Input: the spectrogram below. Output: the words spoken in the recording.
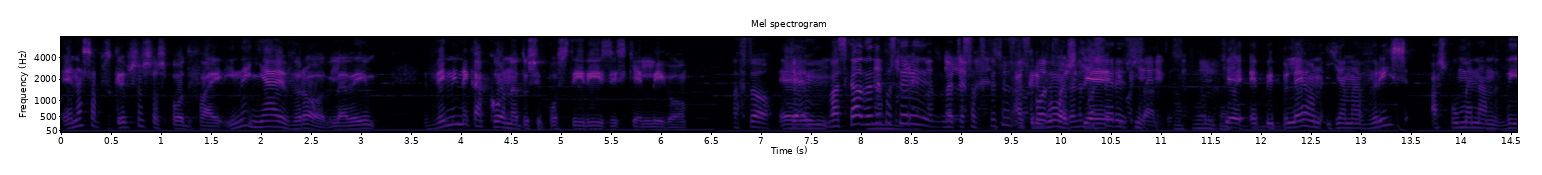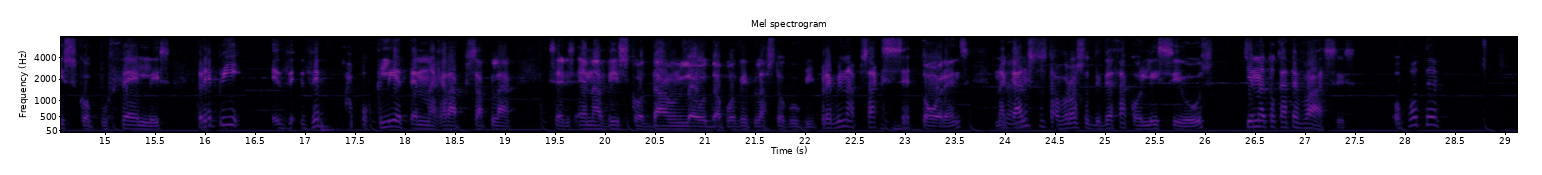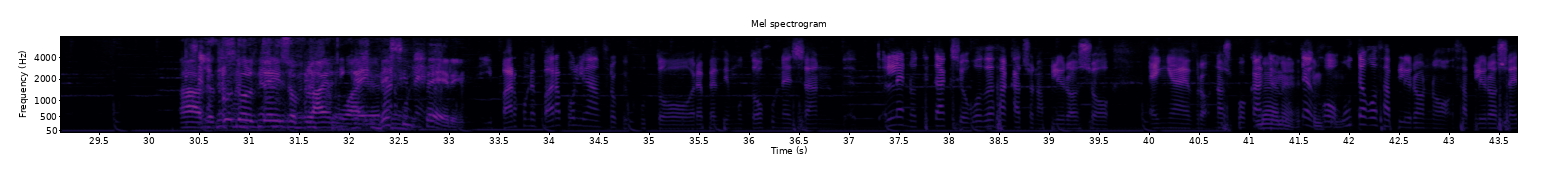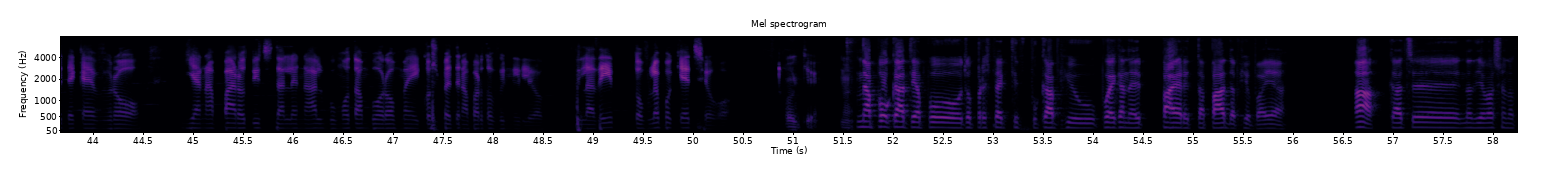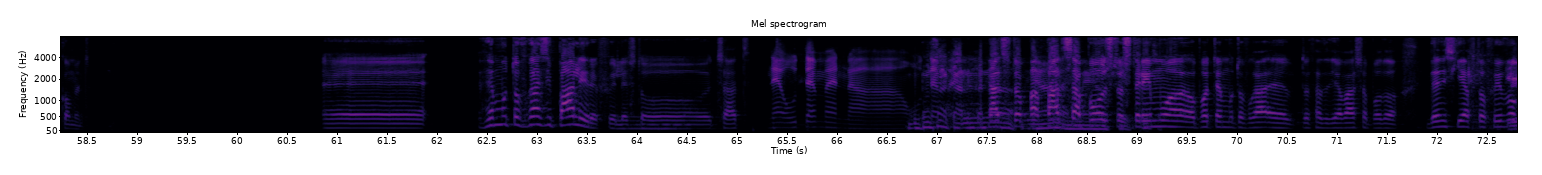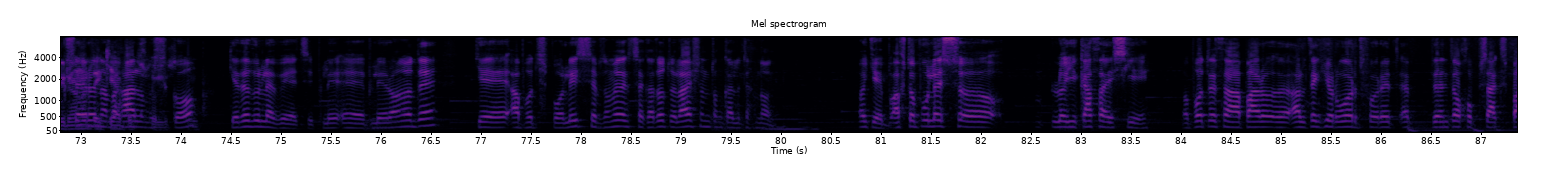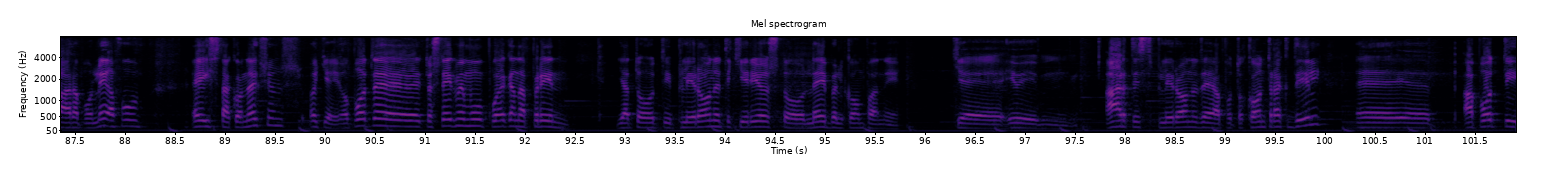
ένα subscription στο Spotify είναι 9 ευρώ. Δηλαδή δεν είναι κακό να τους υποστηρίζεις και λίγο. Αυτό. Εμ, και βασικά δεν αυτό υποστηρίζει λέμε, αυτό με το λέμε. subscription στο Ακριβώς, Spotify, δεν και- υποστηρίζει τους και- artists. Απόλυτα. Και επιπλέον για να βρεις ας πούμε έναν δίσκο που θέλεις πρέπει ε, δε- δεν αποκλείεται να γράψεις απλά ξέρεις, ένα δίσκο download από δίπλα στο Google. Πρέπει να ψάξεις σε torrents, να Ναι. κάνεις το σταυρό σου ότι δεν θα κολλήσει ους και να το κατεβάσεις. Οπότε Ah, the Δεν good old συμφέρει days το of βράδυ. LimeWire. δεν Υπάρχουν- συμφέρει. Υπάρχουν πάρα πολλοί άνθρωποι που το ρε παιδί μου το έχουν σαν. ε, Λένε ότι εντάξει, εγώ δεν θα κάτσω να πληρώσω 9 ευρώ. Να σου πω κάτι, Ναι, ναι, ούτε, εγώ, σύμφωνα. ούτε εγώ θα, πληρώνω, θα πληρώσω 11 ευρώ για να πάρω digital ένα album όταν μπορώ με 25 να πάρω το βινύλιο. Δηλαδή το βλέπω και έτσι εγώ. Οκ, ναι. Να πω κάτι από το perspective που κάποιου που έκανε pirate τα πάντα πιο παλιά. Α, κάτσε να διαβάσω ένα comment. Ε, δεν μου το βγάζει πάλι ρε φίλε στο chat. Ναι, ούτε με ένα. Μήπως Ούτε να με... κάνουμε ένα- Κάτσε το πα- μια πάτησα pause ανανέωση. στο stream μου, οπότε μου το, βγα... ε, το θα το διαβάσω από εδώ. Δεν ισχύει αυτό Φίβο, ξέρω Πληρώνονται ένα και από μεγάλο τους μουσικό solist. και δεν δουλεύει έτσι. Πλη... ε, πληρώνονται και από τις πωλήσεις 70% τουλάχιστον των καλλιτεχνών. Οκ, αυτό που λες ε, λογικά θα ισχύει. Οπότε θα πάρω, ε, I'll take your word for it, Ε, δεν το έχω ψάξει πάρα πολύ αφού έχει τα connections, οκ. Οπότε το statement μου που έκανα πριν για το ότι πληρώνεται κυρίως το label company και οι μ, artists πληρώνονται από το contract deal ε, από ό,τι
